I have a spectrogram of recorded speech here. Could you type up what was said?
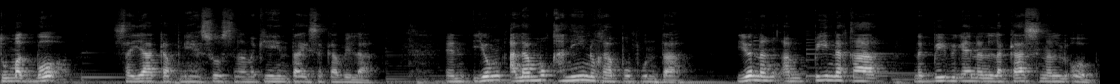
tumagbo sa yakap ni Jesus na naghihintay sa kabila. And yung alam mo kanino ka pupunta, yun ang, ang pinaka nagbibigay ng lakas ng loob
